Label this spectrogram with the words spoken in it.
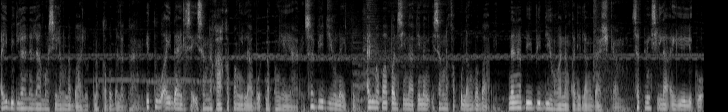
ay bigla na lamang silang nabalot ng kababalaghan. Ito ay dahil sa isang nakakapangilabot na pangyayari. Sa video na ito ay mapapansin natin ang isang nakapulang babae na nabibidyohan ng kanilang dashcam sa tuwing sila ay liligo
